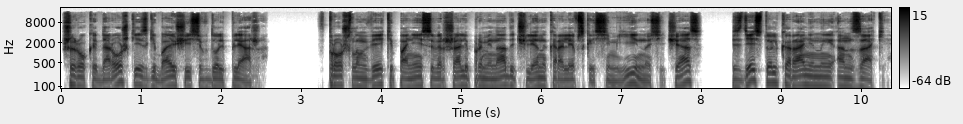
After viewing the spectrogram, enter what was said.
широкой дорожке, изгибающейся вдоль пляжа. В прошлом веке по ней совершали променады члены королевской семьи, но сейчас здесь только раненые анзаки,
